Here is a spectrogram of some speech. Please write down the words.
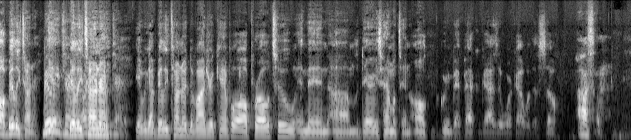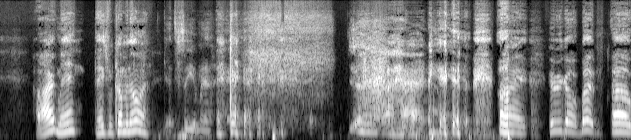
Oh, Billy Turner. Billy yeah, Turner. Billy, Okay, Turner. Billy Turner. Yeah, we got Billy Turner, Devondre Campbell, all pro too, and then um, Ladarius Hamilton, all Green Bay Packer guys that work out with us. So Awesome. All right, man. Thanks for coming on. get to see you, man. All right. All right. Here we go. But uh,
